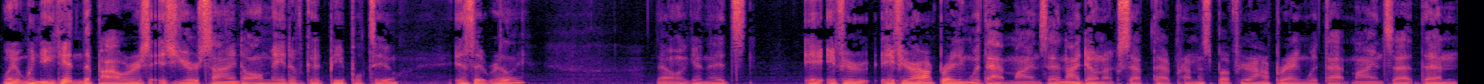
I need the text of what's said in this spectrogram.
When when you get into powers is your side all made of good people too? Is it really? No again it's if you're if you're operating with that mindset and I don't accept that premise but if you're operating with that mindset then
